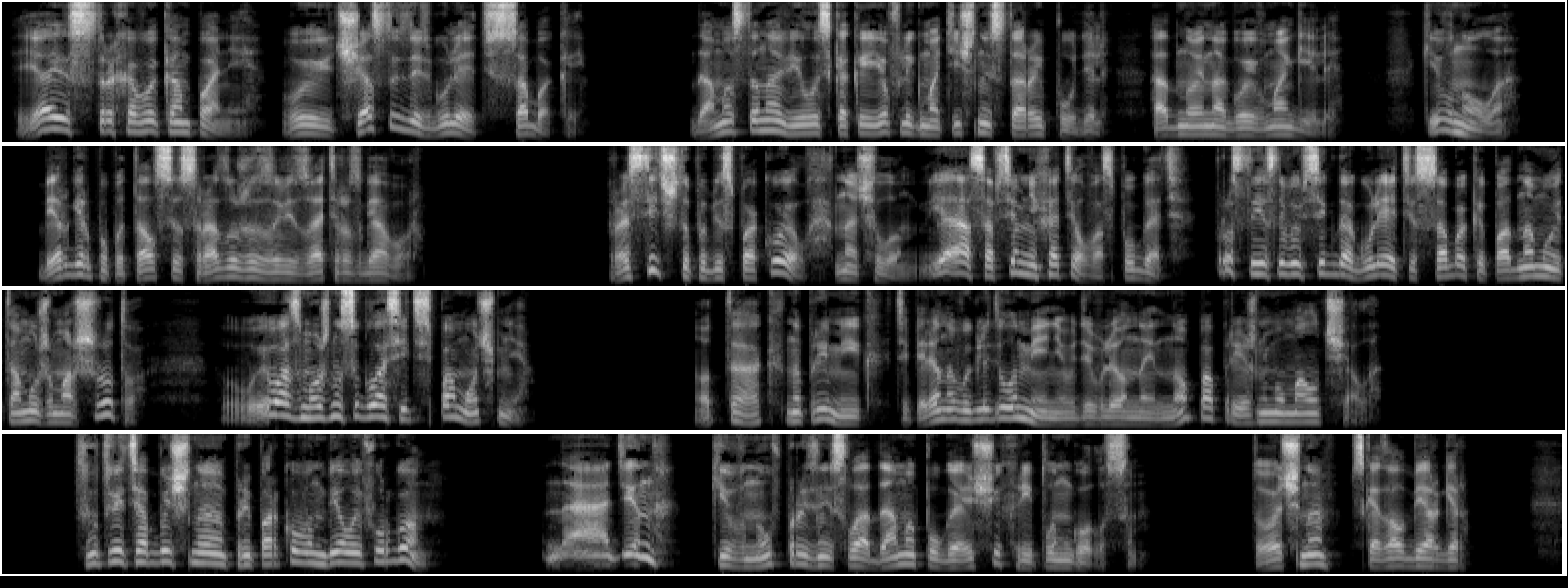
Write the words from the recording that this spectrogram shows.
«Я из страховой компании. Вы часто здесь гуляете с собакой?» Дама остановилась, как и ее флегматичный старый пудель, одной ногой в могиле. Кивнула. Бергер попытался сразу же завязать разговор. «Простите, что побеспокоил», — начал он. «Я совсем не хотел вас пугать. Просто если вы всегда гуляете с собакой по одному и тому же маршруту, вы, возможно, согласитесь помочь мне». Вот так, напрямик. Теперь она выглядела менее удивленной, но по-прежнему молчала. «Тут ведь обычно припаркован белый фургон». «Да, один», — кивнув, произнесла дама пугающе хриплым голосом. «Точно», — сказал Бергер.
